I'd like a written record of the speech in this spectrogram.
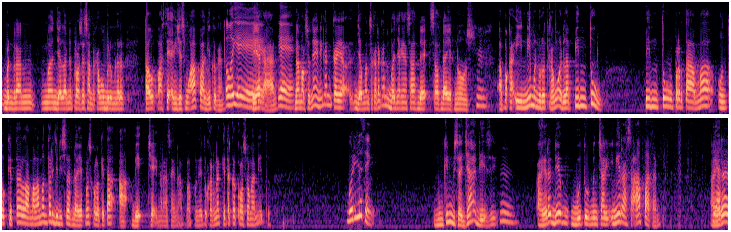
beneran menjalani proses sampai kamu bener-bener tahu pasti anxiousmu apa gitu kan? Oh iya iya iya. Iya kan? Iya iya. Nah maksudnya ini kan kayak zaman sekarang kan banyak yang self self diagnose. Hmm. Apakah ini menurut kamu adalah pintu pintu pertama untuk kita lama-lama ntar jadi self diagnose kalau kita A, B, C ngerasain apa pun itu karena kita kekosongan itu. What do you think? Mungkin bisa jadi sih. Hmm. Akhirnya dia butuh mencari ini rasa apa kan? Ya. Akhirnya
